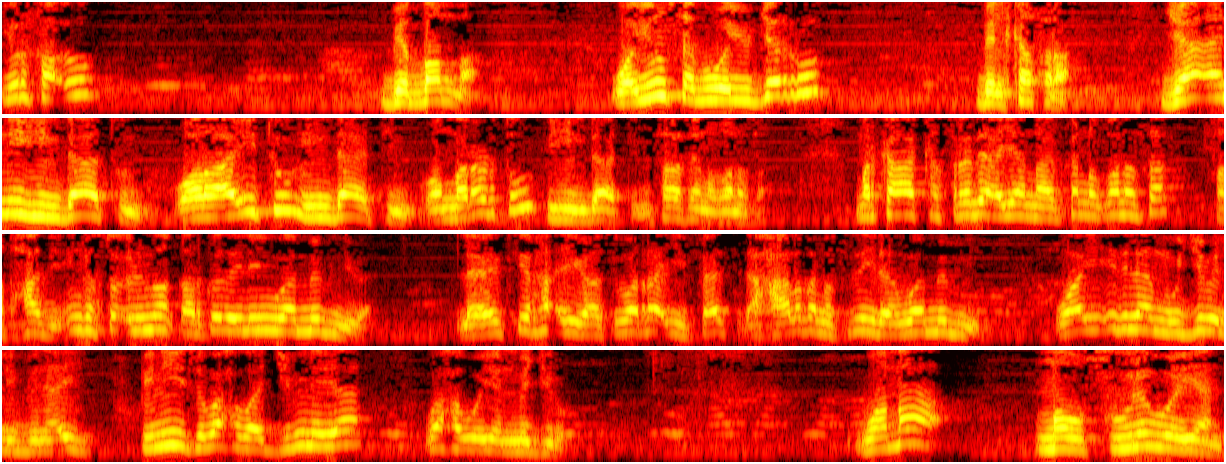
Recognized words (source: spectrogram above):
Yurfacu bidama wa yunsabu wayujaru bilkasra jaaanii hindatun wara'aytu hindatin wamarartu bihindatin saasay noqonaysa markaa kasradii ayaa naab ka noqonaysa fatxadii inkastoo culimada qaarkood ay leyihin waa mebniba laakiin ra'yigaasi waa ra'yi faasid xaalada nasbada waa mebni waayo id laa muujiba libinaa'ihi binihiisa wax waajibinaya waxa weeyaan ma jiro wamaa mawsuulo weeyaan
